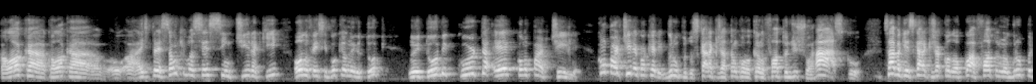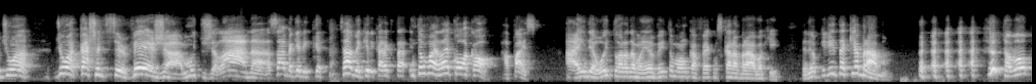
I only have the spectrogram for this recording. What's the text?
coloca coloca a expressão que você sentir aqui ou no Facebook ou no YouTube, no YouTube, curta e compartilhe. Compartilha com aquele grupo dos caras que já estão colocando foto de churrasco. Sabe aqueles caras que já colocou a foto no grupo de uma de uma caixa de cerveja muito gelada, sabe aquele, sabe aquele cara que tá. Então vai lá e coloca, ó, rapaz, ainda é 8 horas da manhã, vem tomar um café com os caras bravos aqui. entendeu? Porque quem tá aqui é brabo. tá bom?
